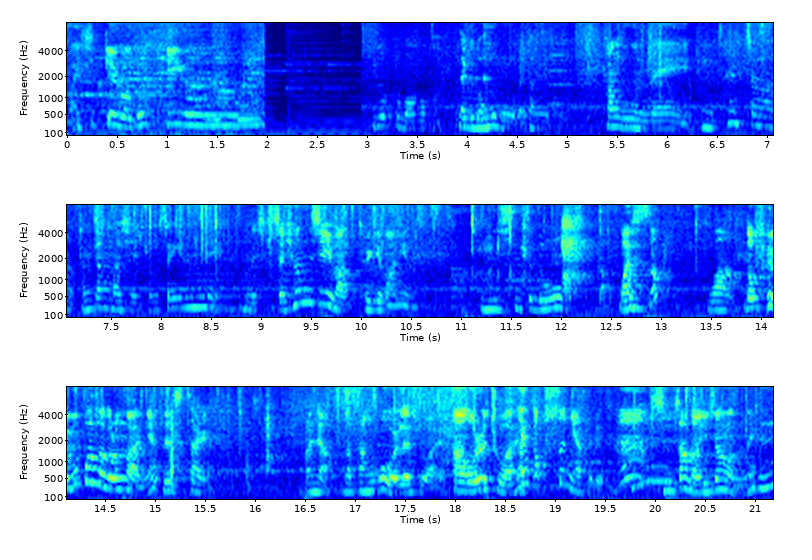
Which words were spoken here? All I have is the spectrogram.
맛있게 먹을게요 이것도 먹어봐. 나 이거 너무 궁금해 당구 당구 근데 응. 살짝 간장 맛이 좀 세긴 한데 근데 진짜 현지 맛 되게 많이 나. 언니 진짜 너무 맛있다 맛있어? 와 너 배고파서 그런 거 아니야? 내 스타일 아니야 나 당구 원래 좋아해 아 원래 나 좋아해? 떡순이야 그리고 진짜 나 이제 알았네.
